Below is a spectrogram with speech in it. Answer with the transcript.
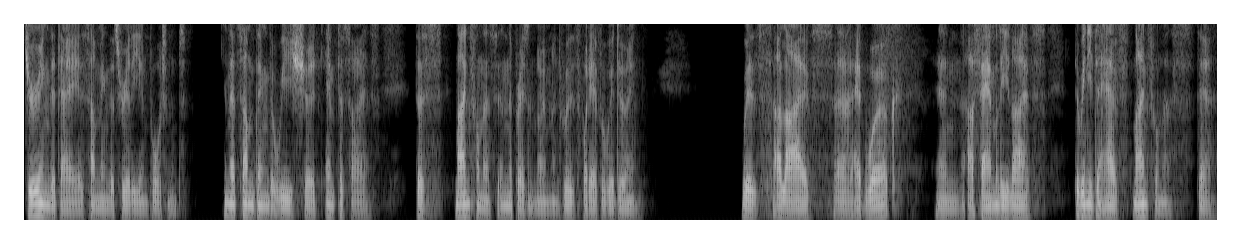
during the day is something that's really important. And that's something that we should emphasize this mindfulness in the present moment with whatever we're doing, with our lives uh, at work and our family lives, that we need to have mindfulness there.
